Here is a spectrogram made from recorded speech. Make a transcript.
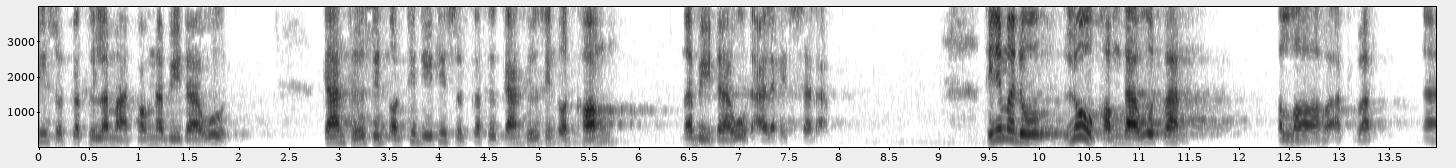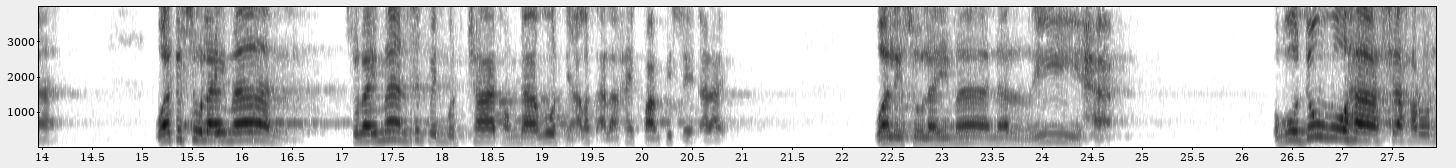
ที่สุดก็คือละหมาดของนบีดาวูดการถือศีลอดที่ดีที่สุดก็คือการถือศีลอดของนบีดาวูดอะลัยฮิสสลามทีนี้มาดูลูกของดาวูดบ้างอัลลอฮฺอักบารอ่า วะลิสุไลมานสุไลมานซึ่งเป็นบุตรชายของดาวูดเนี่ยอัลลอฮฺตะลาให้ความพิเศษอะไรวลิสุไลมานรีฮะกุดูฮาชฮรุน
